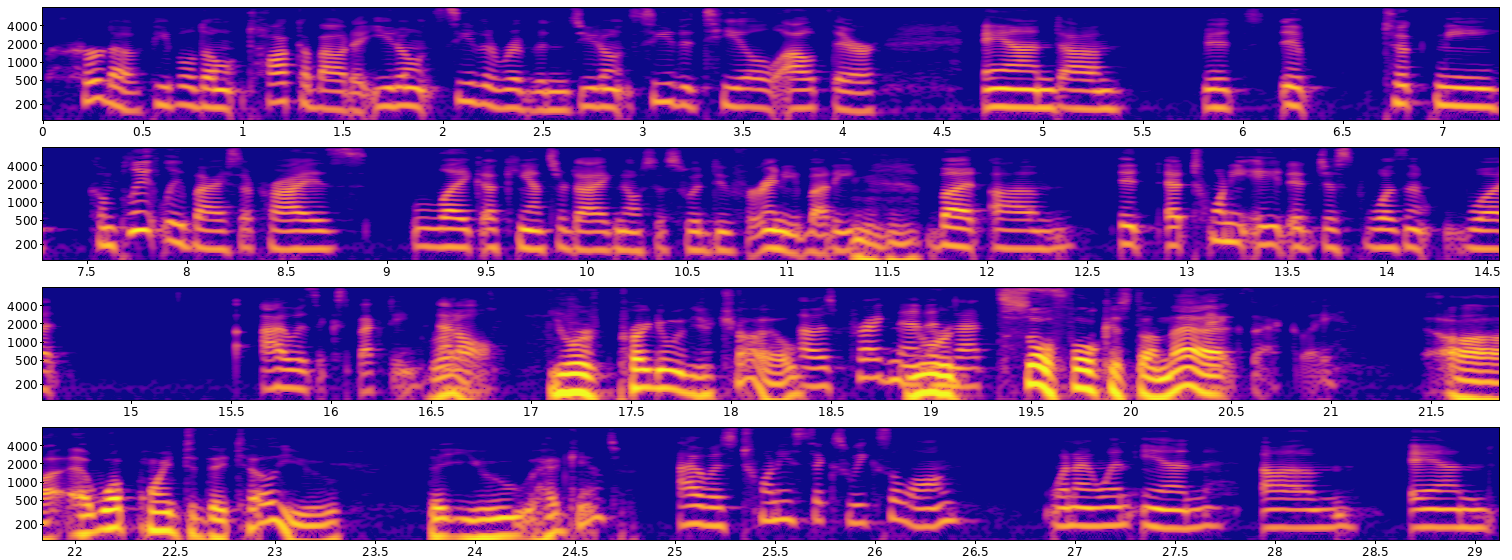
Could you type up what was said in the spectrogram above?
heard of. People don't talk about it. You don't see the ribbons. You don't see the teal out there, and um, it's it took me completely by surprise, like a cancer diagnosis would do for anybody. But um, it at 28, it just wasn't what I was expecting at all. You were pregnant with your child. I was pregnant, You were and that's so focused on that. exactly. Uh, at what point did they tell you that you had cancer? I was 26 weeks along when I went in. Um, and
